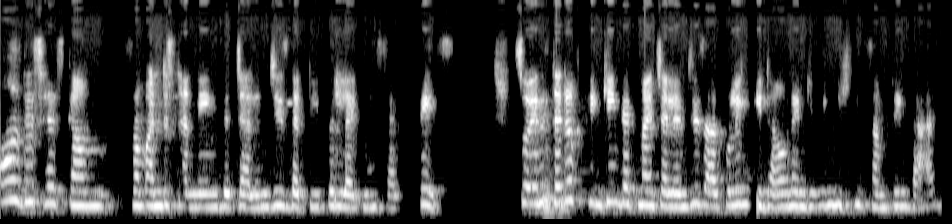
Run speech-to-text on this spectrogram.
All this has come from understanding the challenges that people like myself face. So instead mm-hmm. of thinking that my challenges are pulling me down and giving me something bad,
